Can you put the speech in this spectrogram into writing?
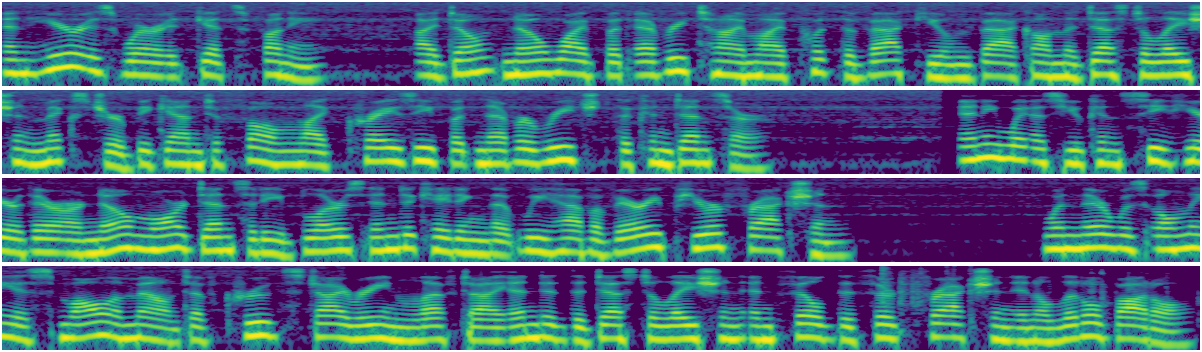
And here is where it gets funny, I don't know why but every time I put the vacuum back on the distillation mixture began to foam like crazy but never reached the condenser. Anyway as you can see here there are no more density blurs indicating that we have a very pure fraction. When there was only a small amount of crude styrene left I ended the distillation and filled the third fraction in a little bottle.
